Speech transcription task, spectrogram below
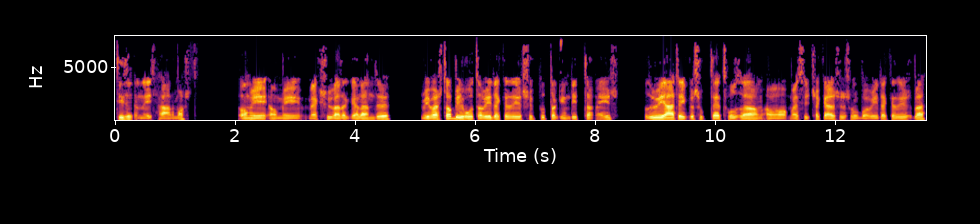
14-3-ast, ami, ami megsüvegelendő. Mivel stabil volt a védekezésük, tudtak indítani is, az ő játékosuk tett hozzá a messzicsek elsősorban a védekezésbe,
